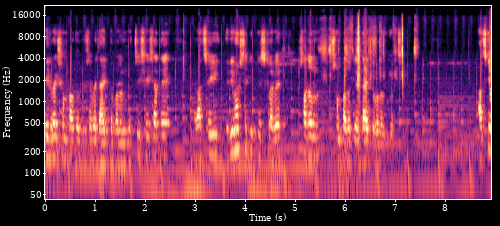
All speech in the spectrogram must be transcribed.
নির্বাহী সম্পাদক হিসেবে দায়িত্ব পালন করছি। সেই সাথে রাজশাহী ইউনিভার্সিটি প্রেস ক্লাবের সাধারণ সম্পাদকের দায়িত্ব পালন করছি। আজকে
